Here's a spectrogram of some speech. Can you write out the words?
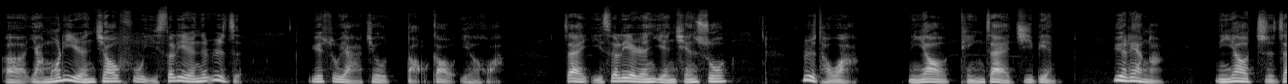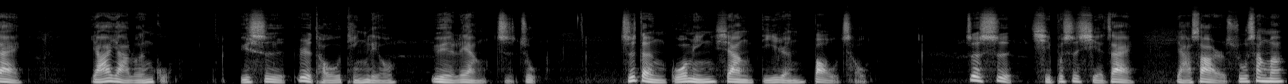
呃亚摩利人交付以色列人的日子，约书亚就祷告耶和华，在以色列人眼前说：“日头啊，你要停在基变；月亮啊，你要止在雅雅伦谷。”于是日头停留，月亮止住，只等国民向敌人报仇。这事岂不是写在亚萨尔书上吗？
